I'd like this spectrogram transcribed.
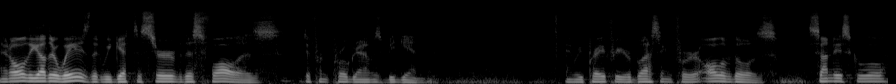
and all the other ways that we get to serve this fall as different programs begin. And we pray for your blessing for all of those Sunday school,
